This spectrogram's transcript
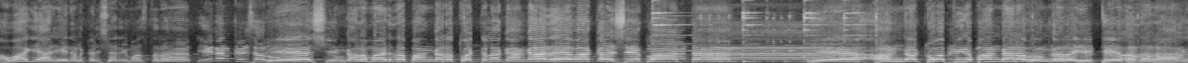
ಅವಾಗ ಯಾರು ಏನೇನು ಕಳಿಸ್ಯಾರಿ ಮಾಸ್ತರ? ಏನೇನು ಕಳಿಸಾರು ಏ ಶೃಂಗಾರ ಮಾಡಿದ ಬಂಗಾರ ತೊಟ್ಟಲ ಗಂಗಾದೇವ ಕಳಿಸಿ ಕೊಟ್ಟ. ಏ ಹಂಗ ಟೋಪಿಗೆ ಬಂಗಾರ ಉಂಗಾರ ಇಟ್ಟಿದರಾಗ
